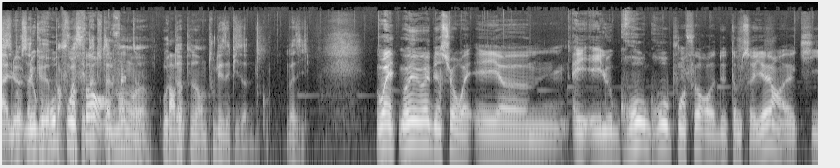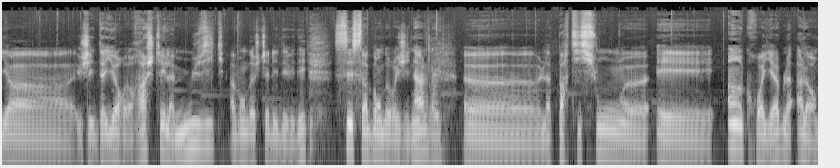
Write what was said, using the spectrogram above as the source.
C'est le- pour ça le que gros parfois point c'est pas en totalement fait, euh, au pardon. top dans tous les épisodes. Du coup, vas-y. Ouais, ouais, ouais, bien sûr, ouais. Et, euh, et, et le gros, gros point fort de Tom Sawyer, euh, qui a, j'ai d'ailleurs racheté la musique avant d'acheter les DVD, c'est sa bande originale. Ah oui. Euh, la partition euh, est incroyable. Alors,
